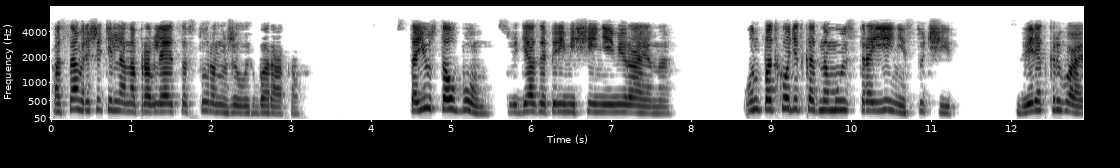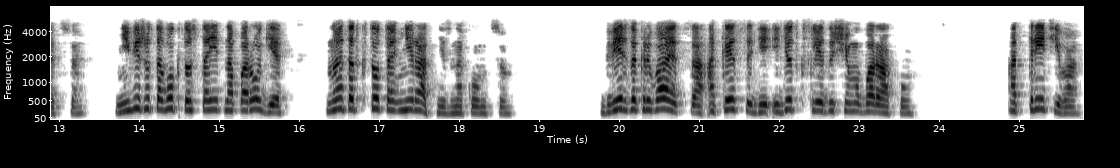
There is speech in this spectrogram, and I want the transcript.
а сам решительно направляется в сторону жилых бараков. Стою столбом, следя за перемещениями Райана. Он подходит к одному из строений, стучит. Дверь открывается. Не вижу того, кто стоит на пороге, но этот кто-то не рад незнакомцу. Дверь закрывается, а Кэссиди идет к следующему бараку. От третьего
